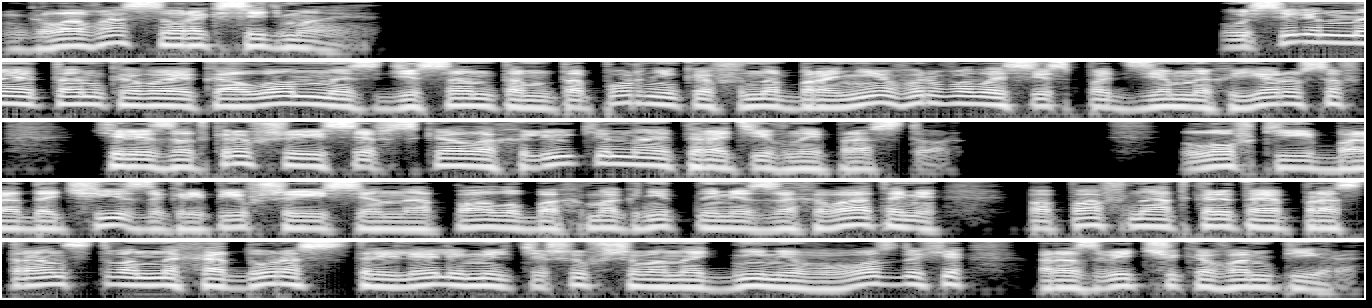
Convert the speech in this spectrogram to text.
Глава 47 Усиленная танковая колонна с десантом топорников на броне вырвалась из подземных ярусов через открывшиеся в скалах люки на оперативный простор. Ловкие бородачи, закрепившиеся на палубах магнитными захватами, попав на открытое пространство, на ходу расстреляли мельтешившего над ними в воздухе разведчика-вампира.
